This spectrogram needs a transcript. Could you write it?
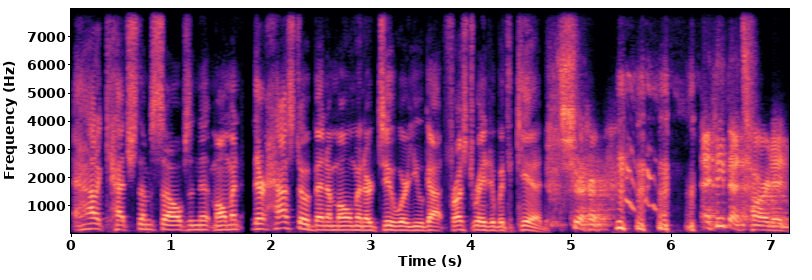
how to catch themselves in that moment? There has to have been a moment or two where you got frustrated with the kid. Sure. I think that's hard. And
